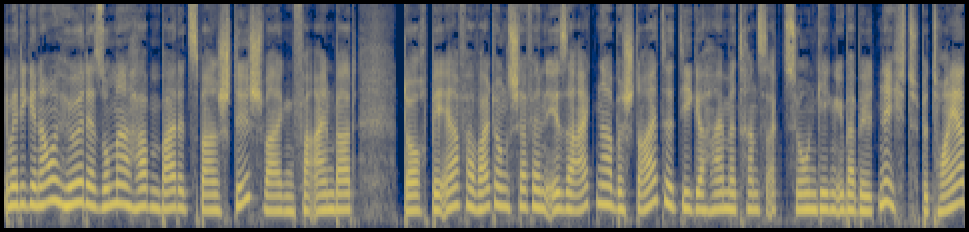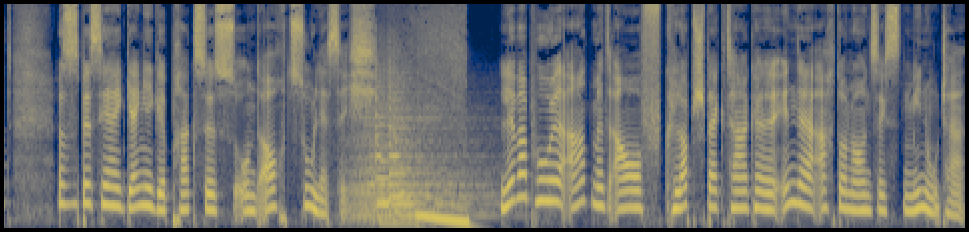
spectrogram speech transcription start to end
Über die genaue Höhe der Summe haben beide zwar Stillschweigen vereinbart, doch BR-Verwaltungschefin Esa Eigner bestreitet die geheime Transaktion gegenüber Bild nicht, beteuert, das ist bisher gängige Praxis und auch zulässig. Liverpool atmet auf, Kloppspektakel in der 98. Minute.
